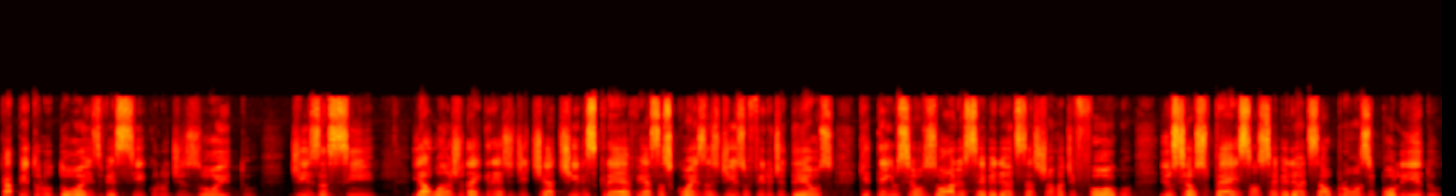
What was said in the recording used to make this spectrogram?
Capítulo 2, versículo 18 diz assim: E ao anjo da igreja de Tiatira escreve: Essas coisas diz o Filho de Deus, que tem os seus olhos semelhantes à chama de fogo, e os seus pés são semelhantes ao bronze polido.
